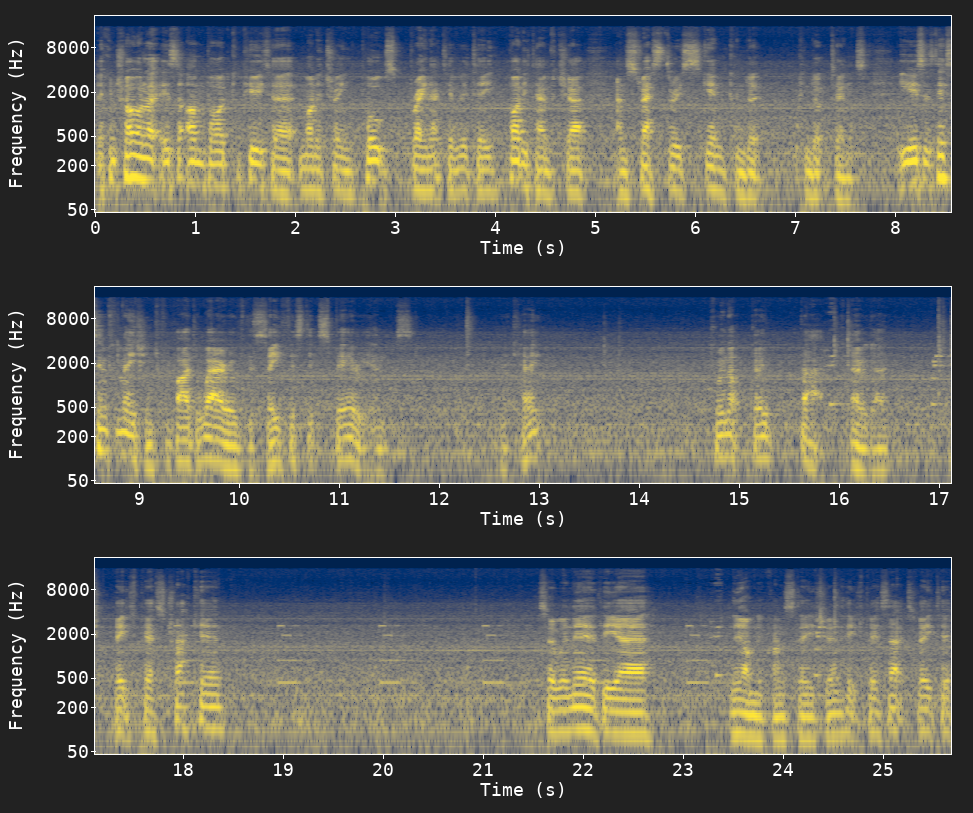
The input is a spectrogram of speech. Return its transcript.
The controller is the onboard computer monitoring pulse, brain activity, body temperature, and stress through skin condu- conductance. It uses this information to provide the wearer with the safest experience. Okay. Can we not go back? There we go. HPS tracking. So we're near the uh, the Omnicron station. HPS activated.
